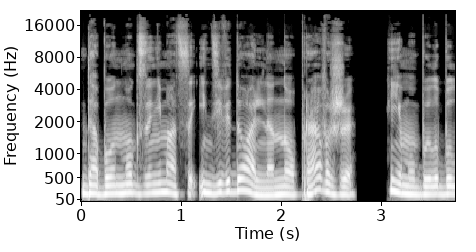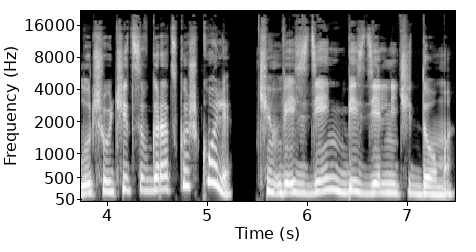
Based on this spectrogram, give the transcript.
дабы он мог заниматься индивидуально, но, право же, Ему было бы лучше учиться в городской школе, чем весь день бездельничать дома.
